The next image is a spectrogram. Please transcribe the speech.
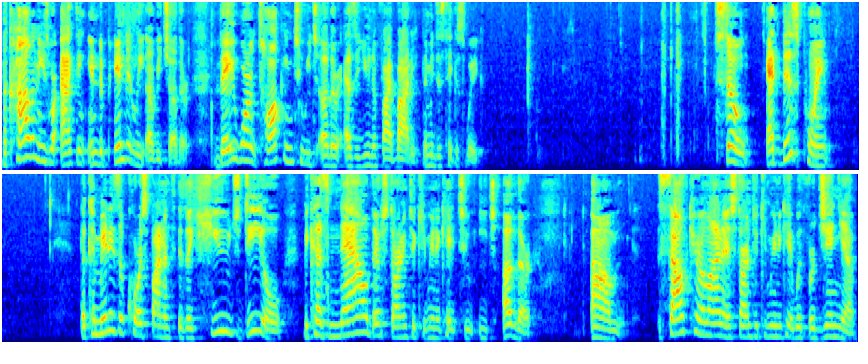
the colonies were acting independently of each other. They weren't talking to each other as a unified body. Let me just take a swig. So, at this point, The committees of correspondence is a huge deal because now they're starting to communicate to each other. Um, South Carolina is starting to communicate with Virginia.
